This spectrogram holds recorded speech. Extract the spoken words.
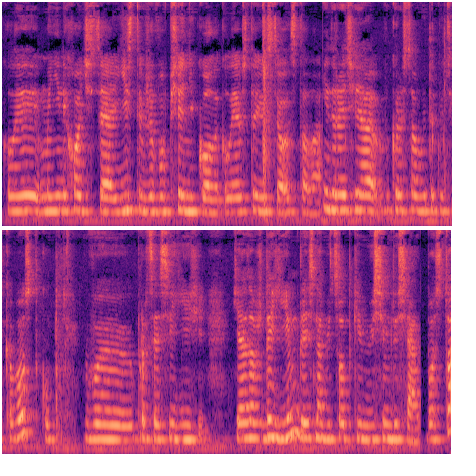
коли мені не хочеться їсти вже взагалі ніколи, коли я встаю з цього стола. І до речі, я використовую таку цікавостку в процесі їжі. Я завжди їм десь на відсотків 80. Бо 100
